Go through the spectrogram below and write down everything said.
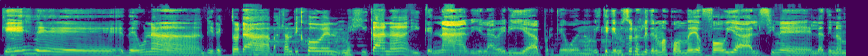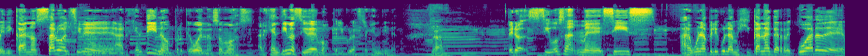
que es de, de una directora bastante joven, mexicana, y que nadie la vería, porque bueno, viste que nosotros le tenemos como medio fobia al cine latinoamericano, salvo al cine argentino, porque bueno, somos argentinos y vemos películas argentinas. Claro. Pero si vos me decís alguna película mexicana que recuerde,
